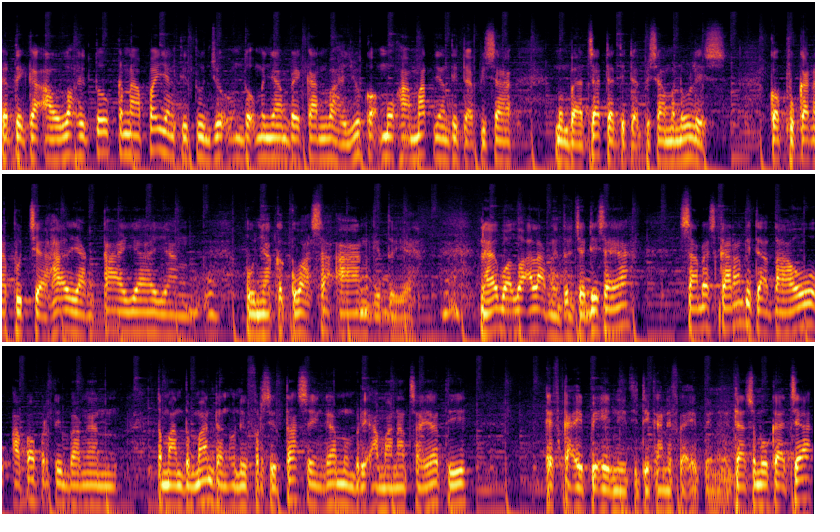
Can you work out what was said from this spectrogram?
Ketika Allah itu kenapa yang ditunjuk untuk menyampaikan wahyu kok Muhammad yang tidak bisa membaca dan tidak bisa menulis? Kok bukan Abu Jahal yang kaya yang punya kekuasaan gitu ya? Nah wallahu alam itu. Jadi saya sampai sekarang tidak tahu apa pertimbangan teman-teman dan universitas sehingga memberi amanat saya di FKIP ini, didikan FKIP ini. Dan semoga aja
